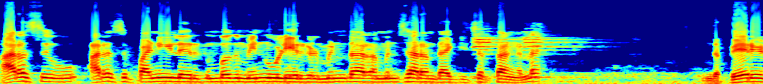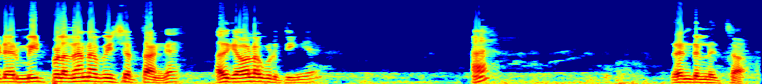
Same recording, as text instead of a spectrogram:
அரசு அரசு பணியில் இருக்கும்போது மின் ஊழியர்கள் மின்சாரம் மின்சாரம் தாக்கி செத்தாங்கல்ல? இந்த பேரிடர் மீட்பில் தானே போய் செத்தாங்க? அதுக்கு எவ்வளோ கொடுத்தீங்க? ஆ? ரெண்டு லட்சம்.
